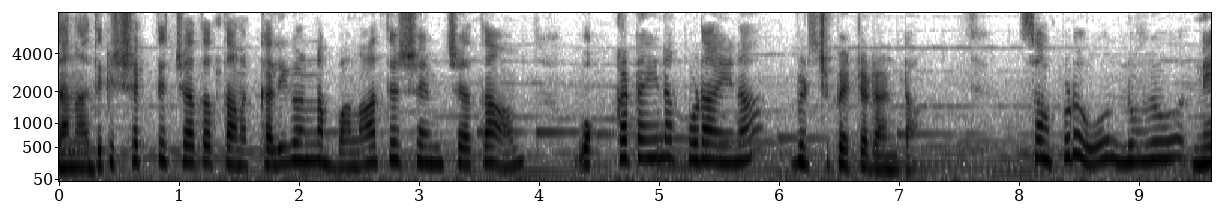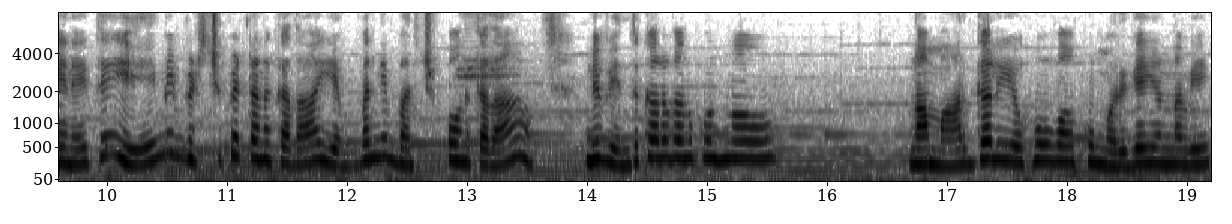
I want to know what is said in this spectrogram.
తన అధిక శక్తి చేత తన కలిగి ఉన్న బలాతిశయం చేత ఒక్కటైనా కూడా అయినా విడిచిపెట్టాడంట. సో అప్పుడు నువ్వు నేనైతే ఏమి విడిచిపెట్టాను కదా ఎవరిని మర్చిపోను కదా నువ్వు ఎందుకు అనుకుంటున్నావు నా మార్గాలు యహోవాకు మరుగై ఉన్నవి.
